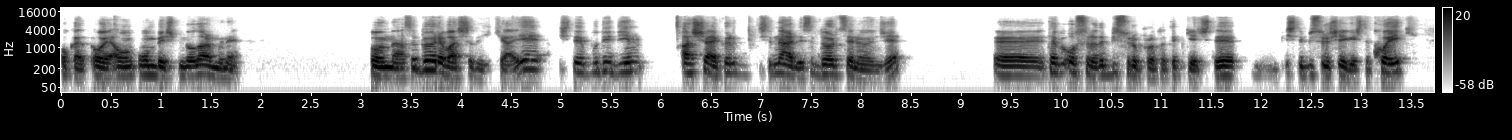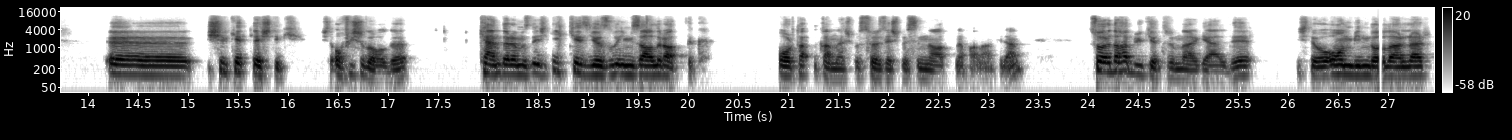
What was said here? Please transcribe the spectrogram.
O kadar, o 15 bin dolar mı ne? Ondan sonra böyle başladı hikaye. İşte bu dediğim aşağı yukarı işte neredeyse 4 sene önce. Ee, tabii o sırada bir sürü prototip geçti. İşte bir sürü şey geçti. Quake e, şirketleştik. İşte official oldu kendi aramızda ilk kez yazılı imzaları attık. Ortaklık anlaşması sözleşmesinin altına falan filan. Sonra daha büyük yatırımlar geldi. İşte o 10 bin dolarlar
